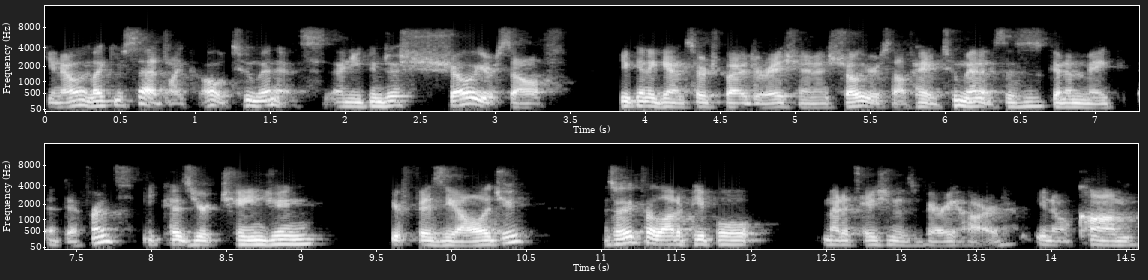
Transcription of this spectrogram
You know, like you said, like, oh, two minutes. And you can just show yourself. You can again search by duration and show yourself, hey, two minutes, this is going to make a difference because you're changing your physiology. And so I think for a lot of people, meditation is very hard. You know, calm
